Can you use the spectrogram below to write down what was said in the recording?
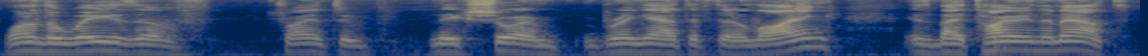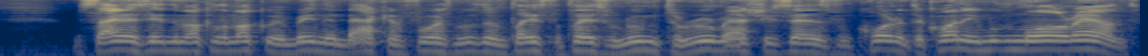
One of the ways of trying to make sure and bring out if they're lying is by tiring them out. Aidim Mokam Mokam, we bring them back and forth, move them place to place, from room to room, Rashi says, from corner to corner, move them all around.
